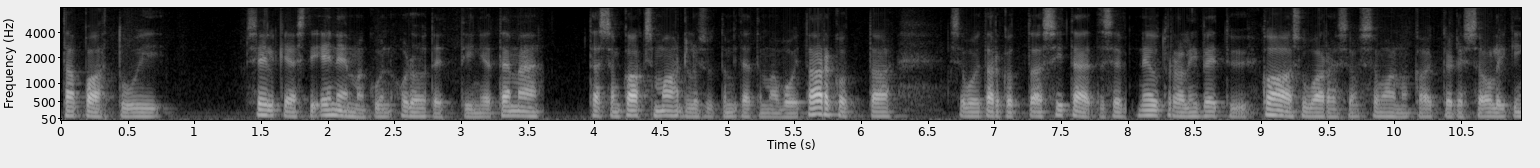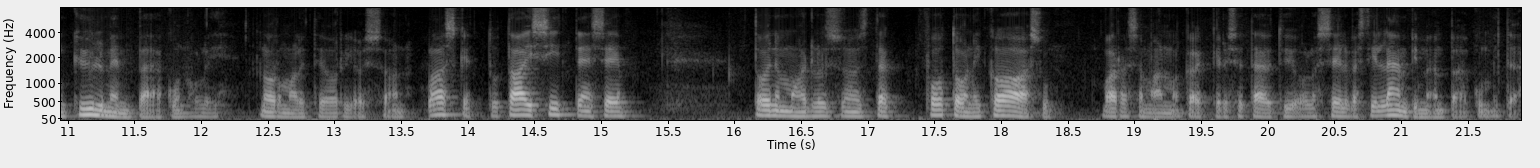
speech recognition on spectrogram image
tapahtui selkeästi enemmän kuin odotettiin. Ja tämä, tässä on kaksi mahdollisuutta, mitä tämä voi tarkoittaa. Se voi tarkoittaa sitä, että se neutraali vety kaasuvarhaisessa maailmankaikkeudessa olikin kylmempää kuin oli normaaliteorioissa on laskettu. Tai sitten se toinen mahdollisuus on, että fotonikaasu varhaisessa maailmankaikkeudessa täytyy olla selvästi lämpimämpää kuin mitä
